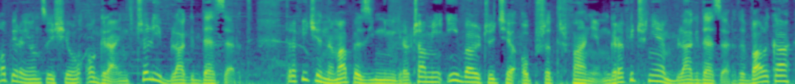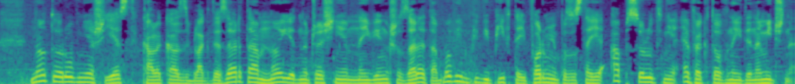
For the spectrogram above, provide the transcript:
opierającej się o grind, czyli Black Desert. Traficie na mapę z innymi graczami i walczycie o przetrwanie. Graficznie Black Desert. Walka, no to również jest kalka z Black Deserta, no i jednocześnie największa zaleta, bowiem PvP w tej formie pozostaje absolutnie efektowne i dynamiczne.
